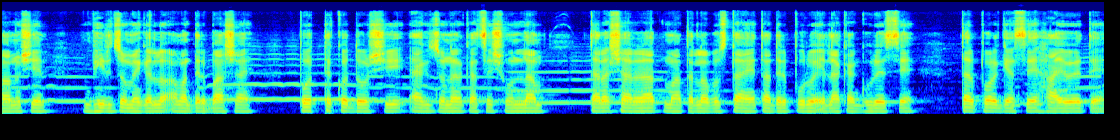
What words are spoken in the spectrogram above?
মানুষের ভিড় জমে গেল আমাদের বাসায়। প্রত্যক্ষদর্শী একজনের কাছে শুনলাম, তারা সারা রাত মাতাল অবস্থায় তাদের পুরো এলাকা ঘুরেছে, তারপর গেছে হাইওয়েতে।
